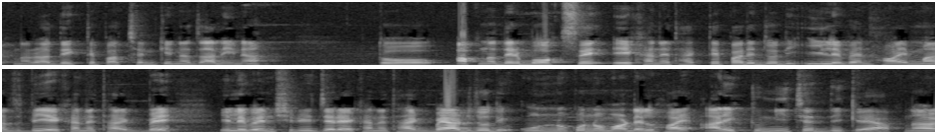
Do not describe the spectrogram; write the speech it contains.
আপনারা দেখতে পাচ্ছেন কি না জানি না। তো আপনাদের বক্সে এখানে থাকতে পারে, যদি ইলেভেন হয় মাসবি এখানে থাকবে। ইলেভেন সিরিজের এখানে থাকবে। আর যদি অন্য কোনো মডেল হয় আর একটু নিচের দিকে আপনার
